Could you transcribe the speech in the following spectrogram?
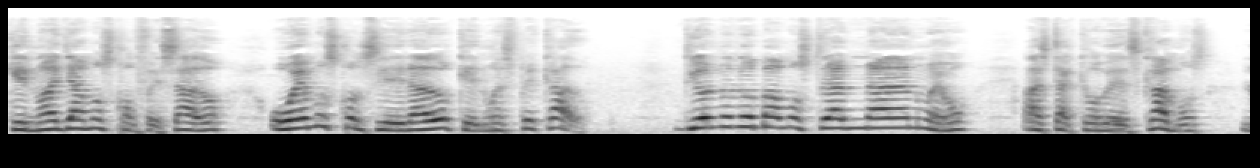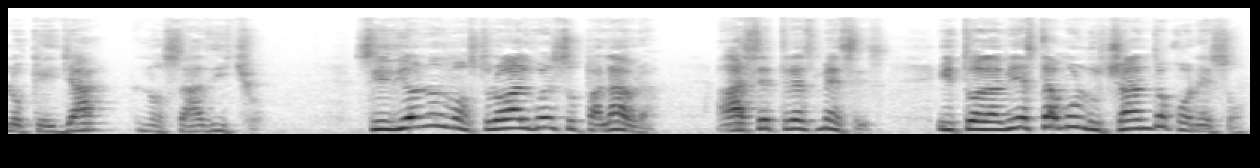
que no hayamos confesado o hemos considerado que no es pecado. Dios no nos va a mostrar nada nuevo hasta que obedezcamos lo que ya nos ha dicho. Si Dios nos mostró algo en su palabra hace tres meses y todavía estamos luchando con eso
